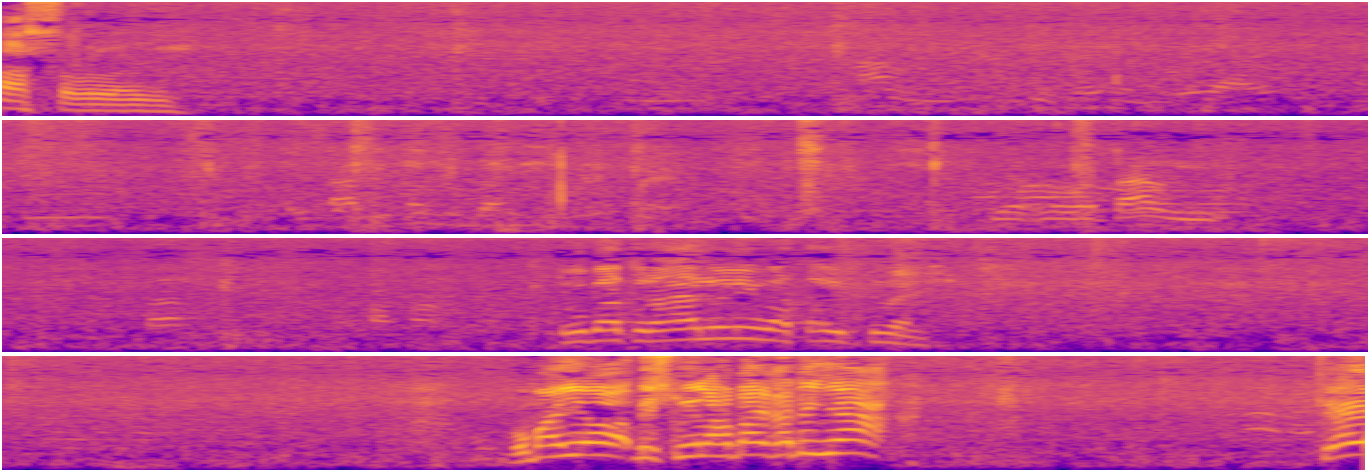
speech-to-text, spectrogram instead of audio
Astagfirullah. Ya lewat tali. Tuh batu anu liwat itu eh. Gumayo, bismillah baik kadinya. Oke.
